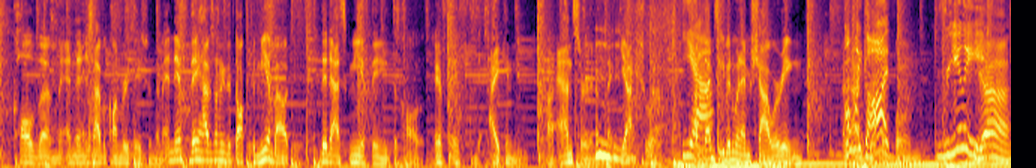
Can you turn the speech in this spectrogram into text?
call them and then just have a conversation with them. And if they have something to talk to me about, they'd ask me if they need to call, if, if I can uh, answer. And I'm like, yeah, sure. Mm-hmm. Yeah. Sometimes even when I'm showering, I'll Oh my God. the phone. Really? Yeah.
